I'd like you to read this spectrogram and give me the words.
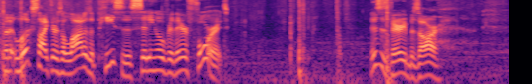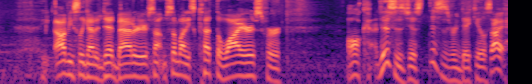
but it looks like there's a lot of the pieces sitting over there for it. This is very bizarre. He obviously got a dead battery or something. Somebody's cut the wires for all kind. This is just this is ridiculous. I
